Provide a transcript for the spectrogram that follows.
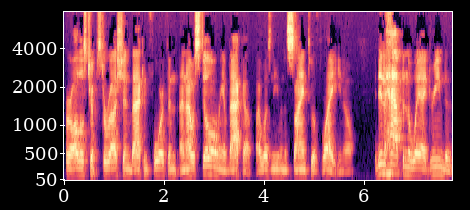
for all those trips to Russia and back and forth. And, and I was still only a backup. I wasn't even assigned to a flight, you know it didn't happen the way I dreamed of,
